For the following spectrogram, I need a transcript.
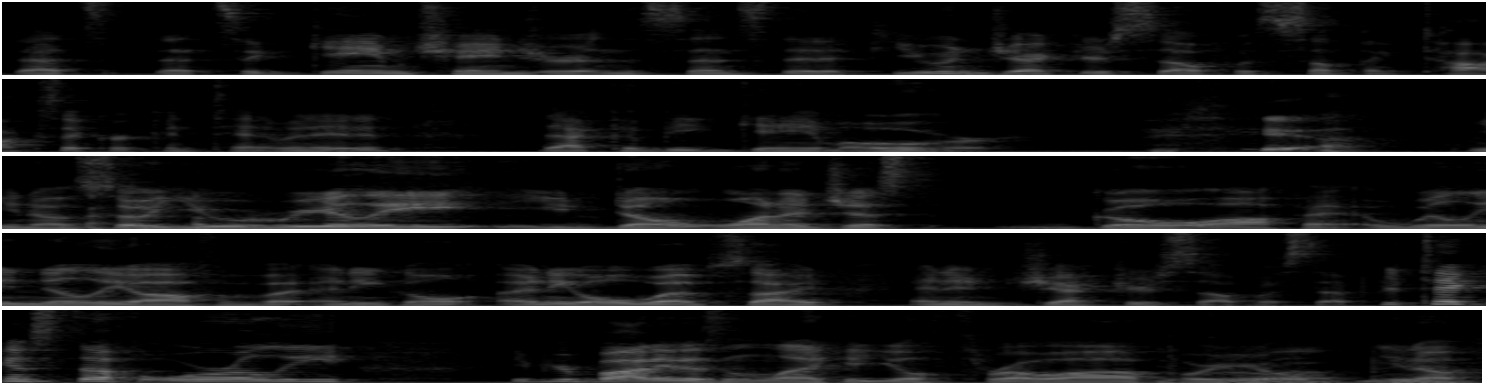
that's that's a game changer in the sense that if you inject yourself with something toxic or contaminated, that could be game over. yeah, You know, so you really you don't want to just go off willy nilly off of any any old website and inject yourself with stuff. You're taking stuff orally. If your body doesn't like it, you'll throw up or throw you'll up, you know. yeah.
